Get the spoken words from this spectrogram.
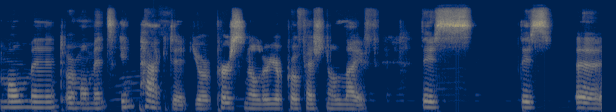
moment or moments impacted your personal or your professional life? This, this uh,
